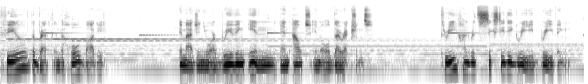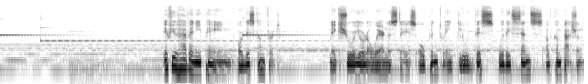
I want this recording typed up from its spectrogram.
Feel the breath in the whole body. Imagine you are breathing in and out in all directions. 360 degree breathing. If you have any pain or discomfort, Make sure your awareness stays open to include this with a sense of compassion.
